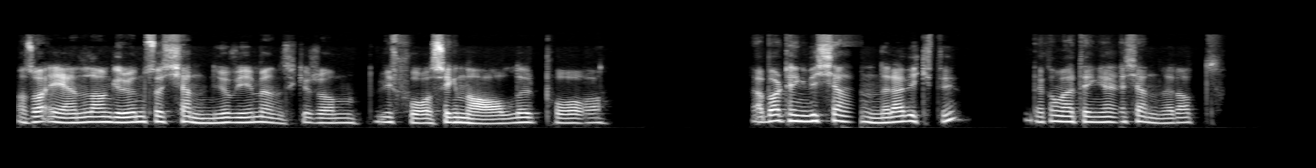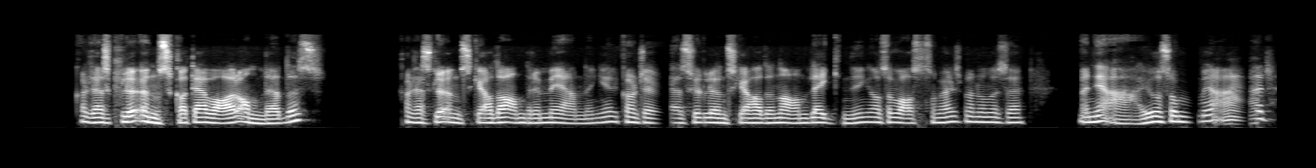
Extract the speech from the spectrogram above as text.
Altså, av en eller annen grunn så kjenner jo vi mennesker sånn Vi får signaler på Det er bare ting vi kjenner er viktig. Det kan være ting jeg kjenner at Kanskje jeg skulle ønske at jeg var annerledes. Kanskje jeg skulle ønske jeg hadde andre meninger. Kanskje jeg skulle ønske jeg hadde en annen legning. Altså hva som helst. Men, men jeg er jo som jeg er.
